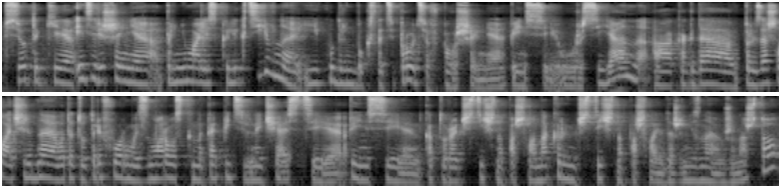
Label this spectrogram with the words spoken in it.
Все-таки эти решения принимались коллективно, и Кудрин был, кстати, против повышения пенсии у россиян. А когда произошла очередная вот эта вот реформа и заморозка накопительной части пенсии, которая частично пошла на Крым, частично пошла и даже не знаю уже на что.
